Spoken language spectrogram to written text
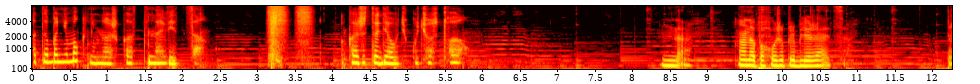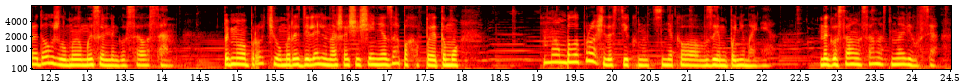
а ты бы не мог немножко остановиться? Кажется, девочку чувствую. Да, она, похоже, приближается. Продолжил мою мысль Нагусао-сан. Помимо прочего, мы разделяли наши ощущения запахов, поэтому нам было проще достигнуть некого взаимопонимания. Нагусао-сан остановился —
